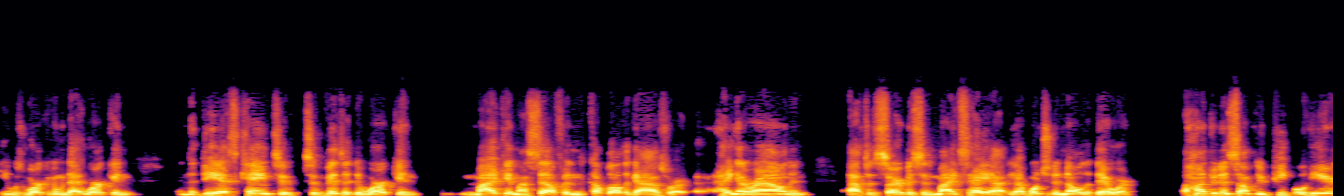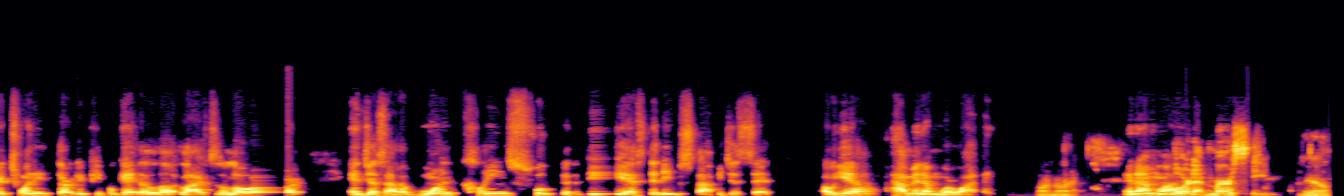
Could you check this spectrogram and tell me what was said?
He was working with that work and and the DS came to to visit the work, and Mike and myself and a couple other guys were hanging around. And after the service, and Mike said, "Hey, I, I want you to know that there were a hundred and something people here, 20, 30 people gave their lives to the Lord." And just out of one clean swoop, that the DS didn't even stop. He just said, "Oh yeah, how many of them were white?" Oh, Why not? And I'm like, "Lord have mercy." Yeah.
